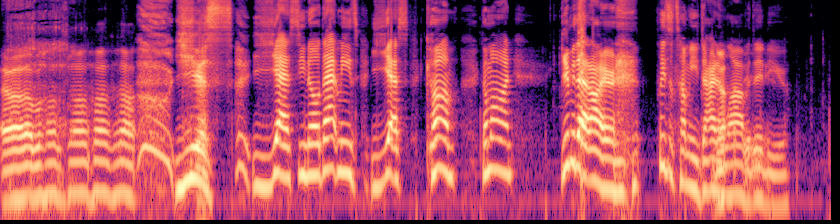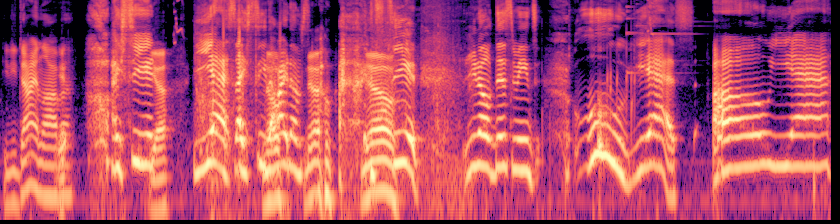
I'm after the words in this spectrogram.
yes! Yes, you know, that means yes! Come! Come on! Give me that iron! Please don't tell me you died in No. lava, did you? Did you die in lava? I see it! yeah. Yes, I see no, the items! No. no. I see it! You know, this means... Ooh, yes! Oh, yeah!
